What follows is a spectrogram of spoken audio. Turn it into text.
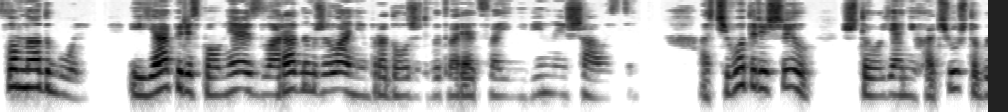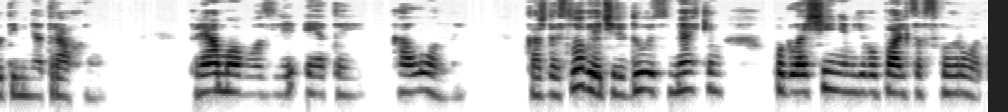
словно от боли, и я пересполняюсь злорадным желанием продолжить вытворять свои невинные шалости. А с чего ты решил, что я не хочу, чтобы ты меня трахнул? Прямо возле этой колонны. Каждое слово я чередую с мягким поглощением его пальцев в свой рот,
